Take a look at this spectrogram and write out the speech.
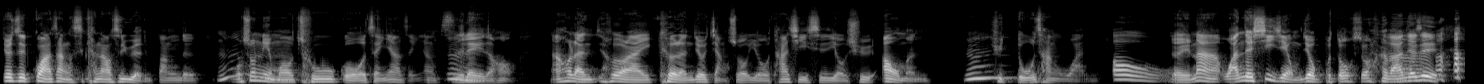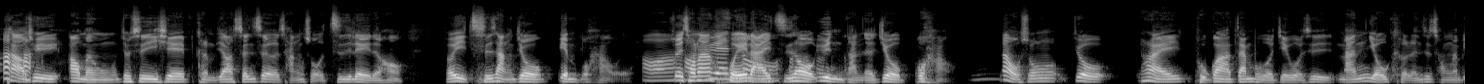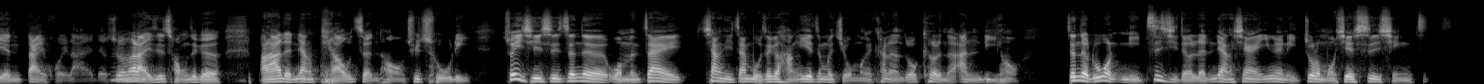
就是挂上是看到是远方的，我说你有没有出国怎样怎样之类的哈，然后后来后来客人就讲说有他其实有去澳门，嗯，去赌场玩。哦，对，那玩的细节我们就不多说了，反正就是 他有去澳门，就是一些可能比较深色的场所之类的哈，所以磁场就变不好了，好啊，所以从他回来之后运 反的就不好，那我说就。后来卜卦占卜的结果是蛮有可能是从那边带回来的，所以后来也是从这个把它能量调整吼去处理。所以其实真的我们在象棋占卜这个行业这么久，我们看了很多客人的案例吼，真的如果你自己的能量现在因为你做了某些事情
